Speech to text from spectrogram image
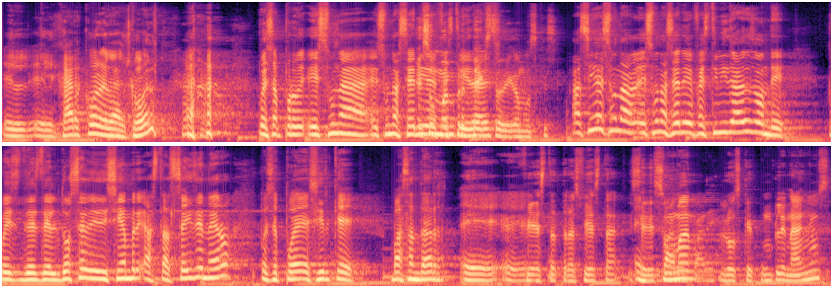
el, el hardcore, el alcohol, pues es una, es una serie Es de un buen festividades. pretexto, digamos que sí. Así es una, es una serie de festividades donde, pues desde el 12 de diciembre hasta el 6 de enero, pues se puede decir que vas a andar... eh, eh, Fiesta tras fiesta. Se pare, suman pare. los que cumplen años,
